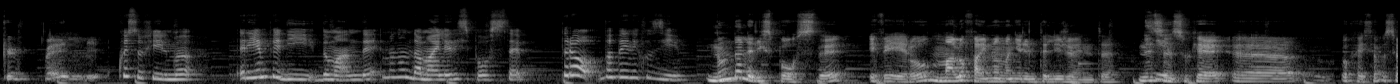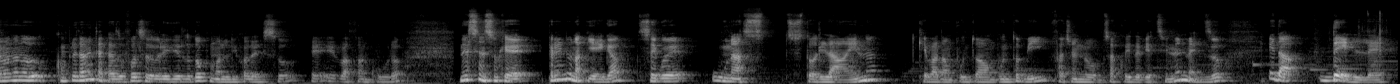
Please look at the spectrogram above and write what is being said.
che belli! Questo film riempie di domande, ma non dà mai le risposte. Però va bene così. Non dà le risposte, è vero, ma lo fa in una maniera intelligente. Nel sì. senso che... Eh, ok, stiamo, stiamo, andando completamente a caso, forse dovrei dirlo dopo, ma lo dico adesso e, e vaffanculo. Nel senso che prende una piega, segue una storyline che va da un punto A a un punto B, facendo un sacco di deviazioni nel mezzo, e dà delle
